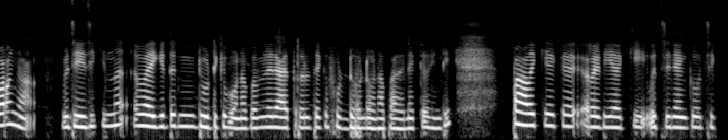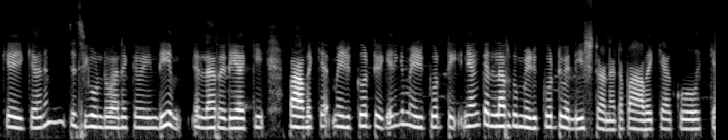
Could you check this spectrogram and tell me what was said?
ഉറങ്ങുകയാണ് അപ്പോൾ ചേച്ചിക്ക് ഇന്ന് വൈകിട്ട് ഡ്യൂട്ടിക്ക് പോകണം. അപ്പം രാത്രിയിലത്തേക്ക് ഫുഡ് കൊണ്ടുപോകണം. അപ്പോൾ അതിനൊക്കെ വേണ്ടി പാവയ്ക്കൊക്കെ റെഡിയാക്കി ഉച്ച ഞങ്ങൾക്ക് ഉച്ചയ്ക്ക് കഴിക്കാനും ചേച്ചി കൊണ്ടുപോകാനൊക്കെ വേണ്ടിയും എല്ലാം റെഡിയാക്കി പാവയ്ക്ക മെഴുക്കുവരട്ടി വയ്ക്കുക എനിക്ക് മെഴുക്കുവരട്ടി ഞങ്ങൾക്ക് എല്ലാവർക്കും മെഴുക്കുവരട്ടി വലിയ ഇഷ്ടമാണ് കേട്ടോ. പാവയ്ക്ക കോവയ്ക്ക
